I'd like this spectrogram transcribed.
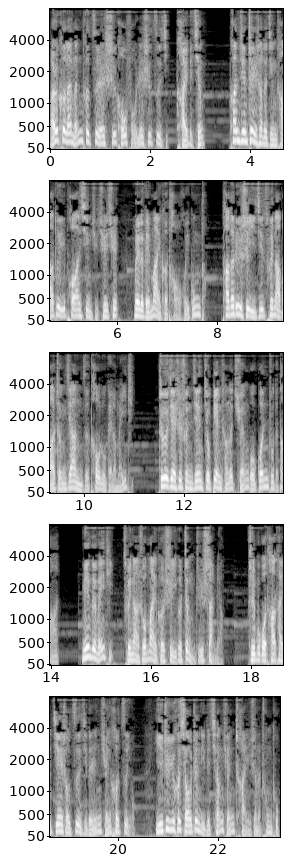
而克莱门特自然矢口否认是自己开的枪。看见镇上的警察对于破案兴趣缺缺，为了给麦克讨回公道，他的律师以及崔娜把整件案子透露给了媒体。这件事瞬间就变成了全国关注的大案。面对媒体，崔娜说麦克是一个正直善良，只不过他太坚守自己的人权和自由，以至于和小镇里的强权产生了冲突，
